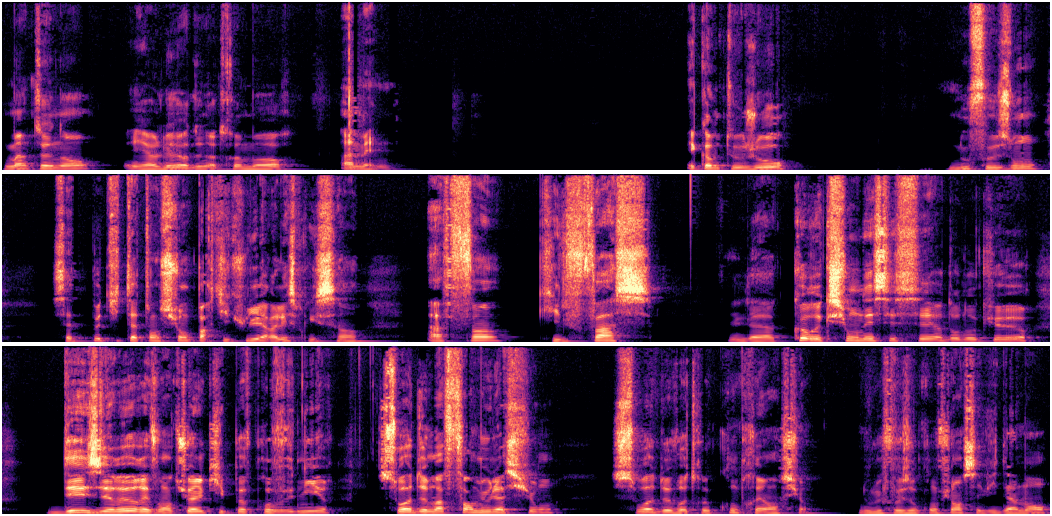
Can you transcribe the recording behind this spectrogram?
maintenant et à l'heure de notre mort. Amen. Et comme toujours, nous faisons cette petite attention particulière à l'Esprit Saint afin qu'il fasse la correction nécessaire dans nos cœurs des erreurs éventuelles qui peuvent provenir soit de ma formulation, soit de votre compréhension. Nous lui faisons confiance évidemment,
